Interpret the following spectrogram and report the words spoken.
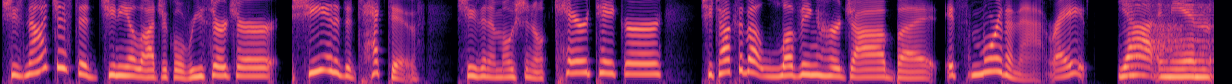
She's not just a genealogical researcher, she is a detective. She's an emotional caretaker. She talks about loving her job, but it's more than that, right? Yeah, I mean,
